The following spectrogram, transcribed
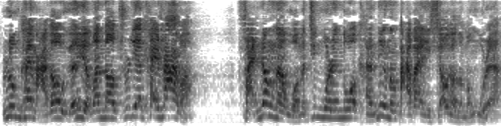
抡开马刀，圆月弯刀，直接开杀吧。反正呢，我们金国人多，肯定能打败你小小的蒙古人。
